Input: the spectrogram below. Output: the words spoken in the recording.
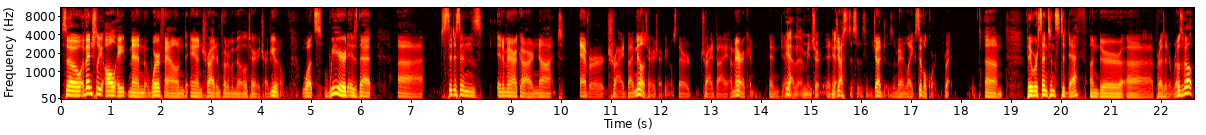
so eventually, all eight men were found and tried in front of a military tribunal. What's weird is that uh, citizens in America are not ever tried by military tribunals. They're tried by American and, and Yeah, I mean, sure. and yeah. justices and judges, Amer- like civil court. Right. Um, they were sentenced to death under uh, President Roosevelt.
